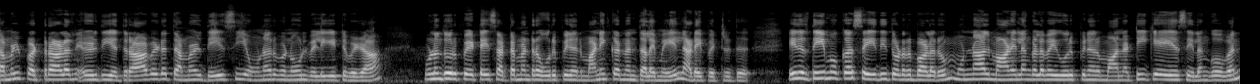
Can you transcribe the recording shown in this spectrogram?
தமிழ் பற்றாளன் எழுதிய திராவிட தமிழ் தேசிய உணர்வு நூல் வெளியீட்டு விழா உளுந்தூர்பேட்டை சட்டமன்ற உறுப்பினர் மணிகண்ணன் தலைமையில் நடைபெற்றது. இதில் திமுக செய்தி தொடர்பாளரும் முன்னாள் மாநிலங்களவை உறுப்பினருமான டி. கே. எஸ். இளங்கோவன்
